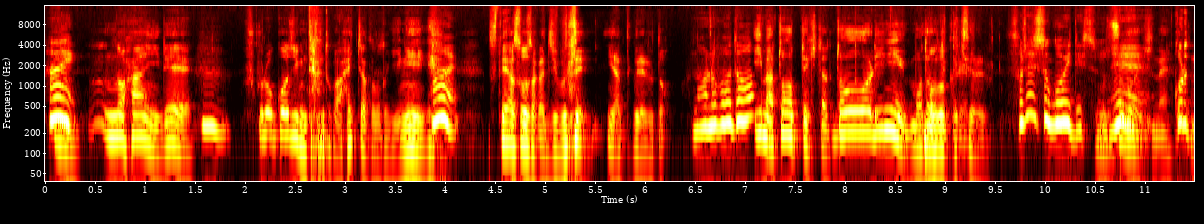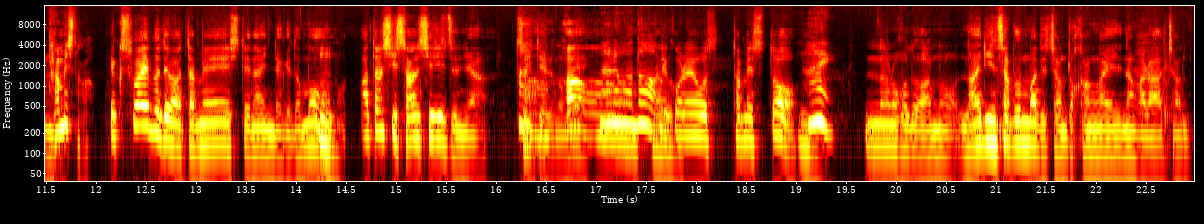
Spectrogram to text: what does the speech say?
はい、の範囲でうん。袋小路みたいなところ入っちゃった時に、はい、ステア操作が自分でやってくれると。なるほど。今通ってきた通りに戻戻っくれる。っててきてくれる。それすごいですね。すごいですね。これうん。試した、X5 では試してないんだけども、うん。新しい3シリーズにはついているので、なるほど。でこれを試すと、はい、なるほど。あの内輪差分までちゃんと考えながらちゃんと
